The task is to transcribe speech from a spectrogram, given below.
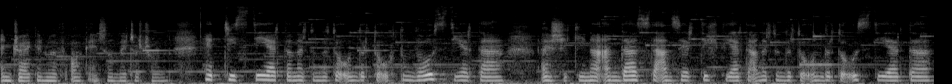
and Dragon with Archangel Metatron. Hettis Tierta, Nertunderta Underta Uchtundos Tierta, Ashikina, Andasta Ansertich Tierta, Anertunderta Underta Ustierta,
